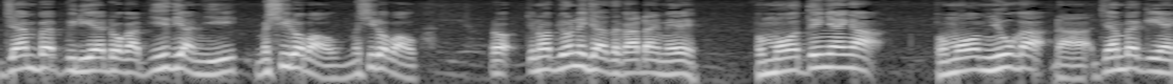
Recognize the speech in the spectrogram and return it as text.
အကြမ်းဖက် PDF တော့ကပြေးစရာမြေမရှိတော့ပါဘူးမရှိတော့ပါဘူးအဲ့တော့ကျွန်တော်ပြောနေကြစကားတိုင်းပဲဗမော်တင်းချိုင်းကဗမော်မျိုးကဒါအကြမ်းဖက် KIA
